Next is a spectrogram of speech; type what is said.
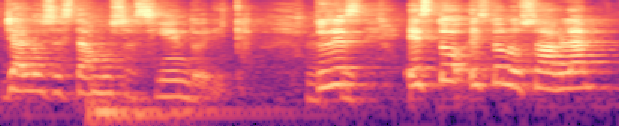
ya los estamos haciendo, Erika. Entonces, esto, esto nos habla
